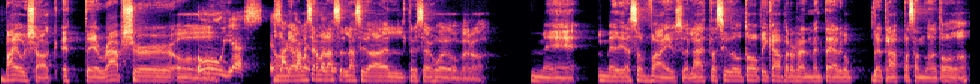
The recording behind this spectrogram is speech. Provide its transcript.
Bioshock, este, Rapture o. Oh, yes. no me acuerdo ¿Cómo Exactamente. se llama la, la ciudad del tercer juego? Pero me, me dio esos vibes, ¿verdad? Esta ciudad utópica, pero realmente hay algo detrás pasando de todo.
